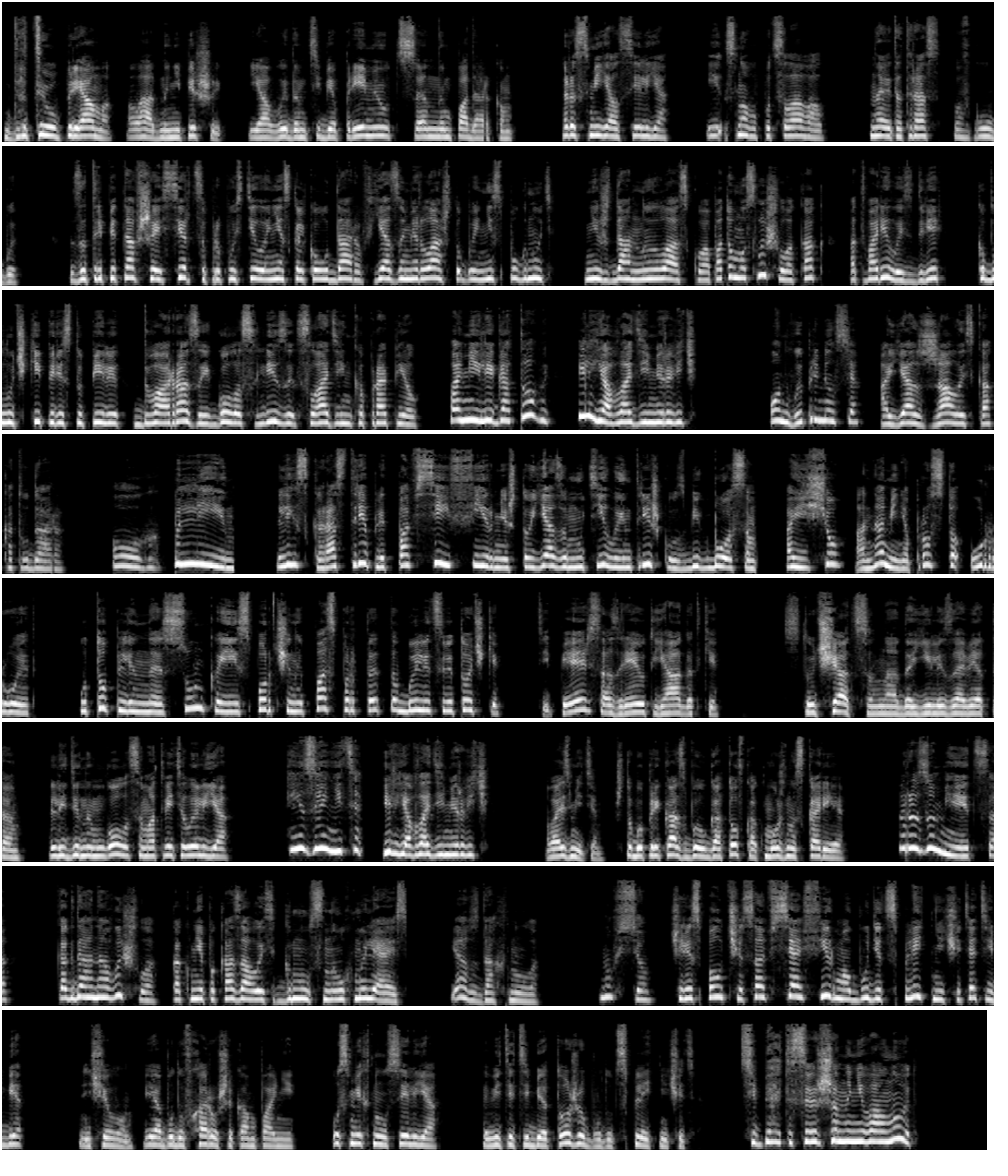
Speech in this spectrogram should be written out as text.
Да ты упрямо. Ладно, не пиши. Я выдам тебе премию ценным подарком. Рассмеялся Илья и снова поцеловал. На этот раз в губы. Затрепетавшее сердце пропустило несколько ударов. Я замерла, чтобы не спугнуть нежданную ласку, а потом услышала, как отворилась дверь, каблучки переступили два раза, и голос Лизы сладенько пропел. «Фамилии готовы, Илья Владимирович?» Он выпрямился, а я сжалась, как от удара. «Ох, блин!» Лиска растреплет по всей фирме, что я замутила интрижку с Биг Боссом, а еще она меня просто уроет. Утопленная сумка и испорченный паспорт — это были цветочки. Теперь созреют ягодки. Стучаться надо, Елизавета, ледяным голосом ответил Илья. Извините, Илья Владимирович. Возьмите, чтобы приказ был готов как можно скорее. Разумеется. Когда она вышла, как мне показалось, гнусно ухмыляясь, я вздохнула. Ну все, через полчаса вся фирма будет сплетничать о тебе. Ничего, я буду в хорошей компании, усмехнулся Илья. Ведь и тебе тоже будут сплетничать. Тебя это совершенно не волнует?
